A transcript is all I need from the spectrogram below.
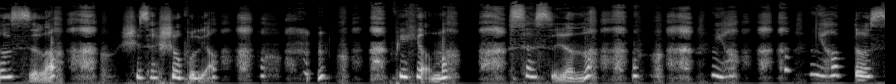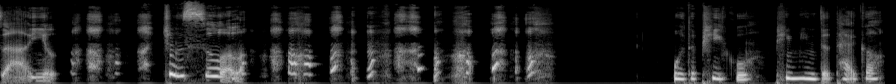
要死了，实在受不了！别咬嘛，吓死人了！你要你要逗死阿姨了，整死我了！我的屁股拼命的抬高，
